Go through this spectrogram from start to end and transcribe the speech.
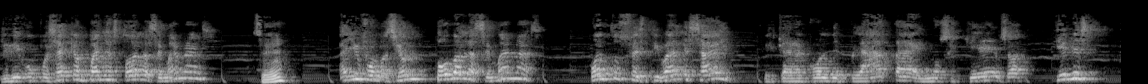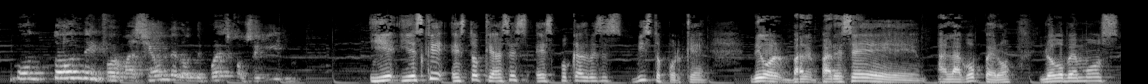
Le digo, pues hay campañas todas las semanas. Sí. Hay información todas las semanas. ¿Cuántos festivales hay? El Caracol de Plata, el no sé qué, o sea, tienes un montón de información de donde puedes conseguir. ¿no? Y, y, es que esto que haces es pocas veces visto porque, digo, parece halago, pero luego vemos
